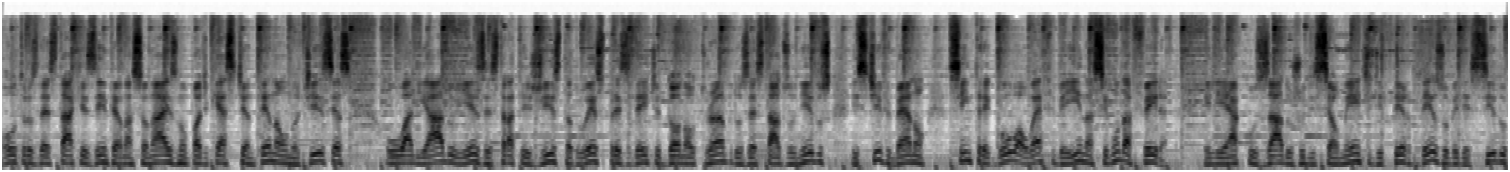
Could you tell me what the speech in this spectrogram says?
Outros destaques internacionais no podcast Antena 1 Notícias: o aliado e ex-estrategista do ex-presidente Donald Trump dos Estados Unidos, Steve Bannon, se entregou ao FBI na segunda-feira. Ele é acusado judicialmente de ter desobedecido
